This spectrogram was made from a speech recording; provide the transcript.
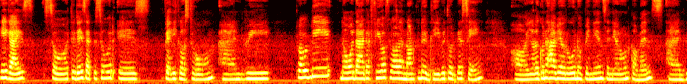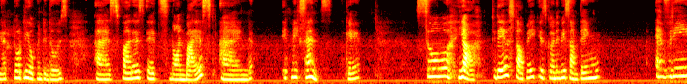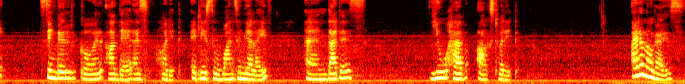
Hey guys, so today's episode is very close to home, and we probably know that a few of y'all are not going to agree with what we're saying. Uh, y'all are going to have your own opinions and your own comments, and we are totally open to those as far as it's non biased and it makes sense. Okay, so yeah, today's topic is going to be something every single girl out there has heard it at least once in their life, and that is you have asked for it. I don't know, guys.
